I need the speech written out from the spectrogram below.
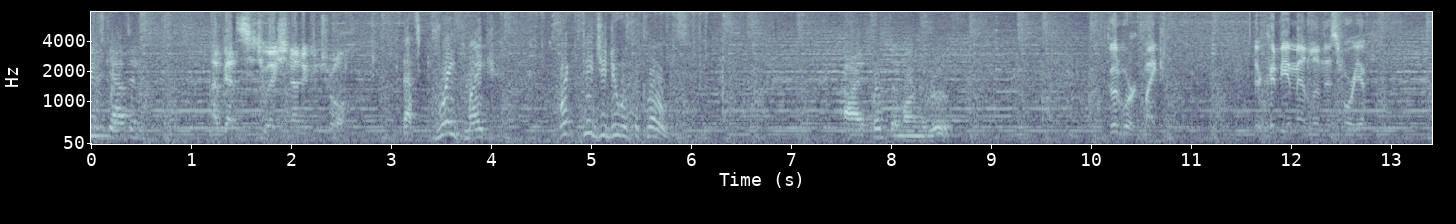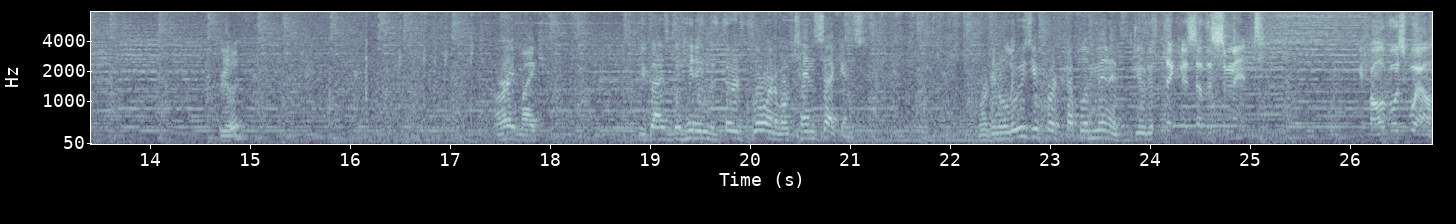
News, Captain. I've got the situation under control. That's great, Mike. What did you do with the clothes? I put them on the roof. Good work, Mike. There could be a medal in this for you. Really? All right, Mike. You guys will be hitting the third floor in about 10 seconds. We're going to lose you for a couple of minutes due to... The thickness of the cement. If all goes well,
